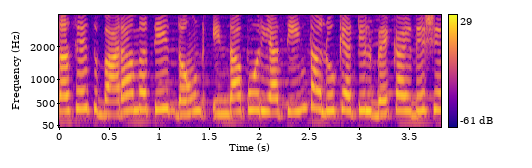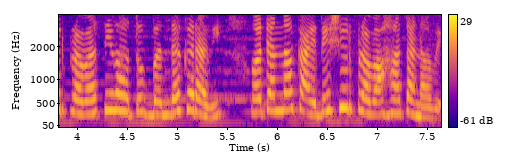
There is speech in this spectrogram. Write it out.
तसेच बारामती दौंड इंदापूर या तीन तालुक्यातील बेकायदेशीर प्रवासी वाहतूक बंद करावी व त्यांना कायदेशीर प्रवाहात आणावे.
